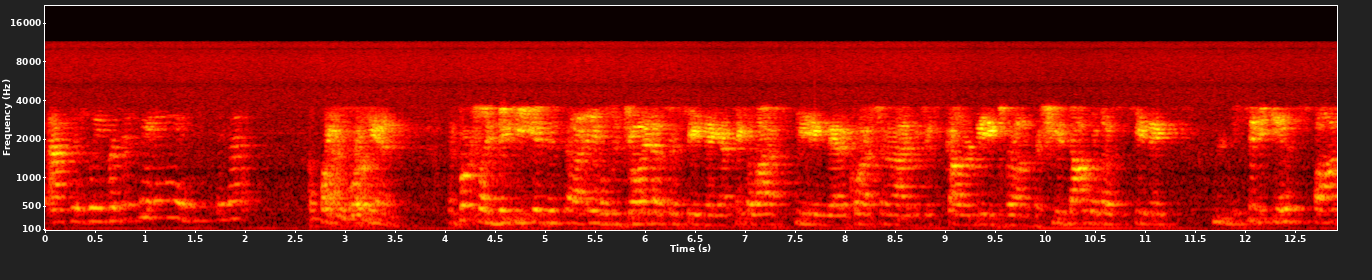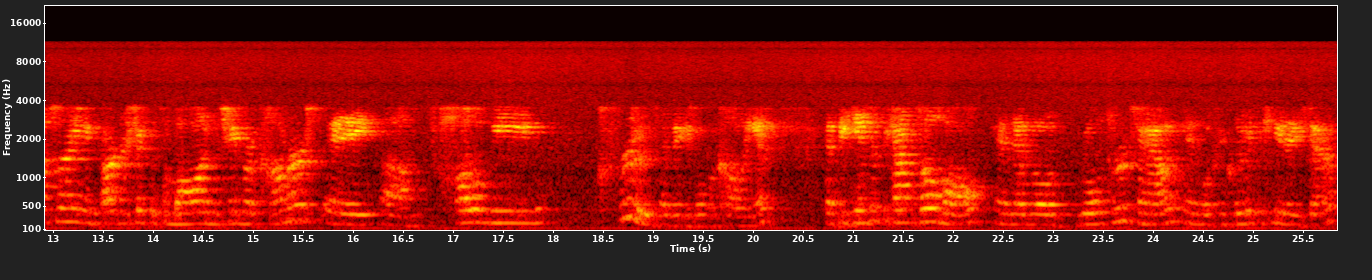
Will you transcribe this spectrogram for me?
actively participating in, in that? I thought Yes, it I was. can. Unfortunately, Nikki isn't, uh, able to join us this evening. I think the last meeting, we had a question, and I was just got our meetings wrong, but she's not with us this evening. The city is sponsoring in partnership with the mall and the Chamber of Commerce, a, um, Halloween cruise, I think is what we're calling it, that begins at the Capitola Mall, and then will roll through town, and will conclude at the community center.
